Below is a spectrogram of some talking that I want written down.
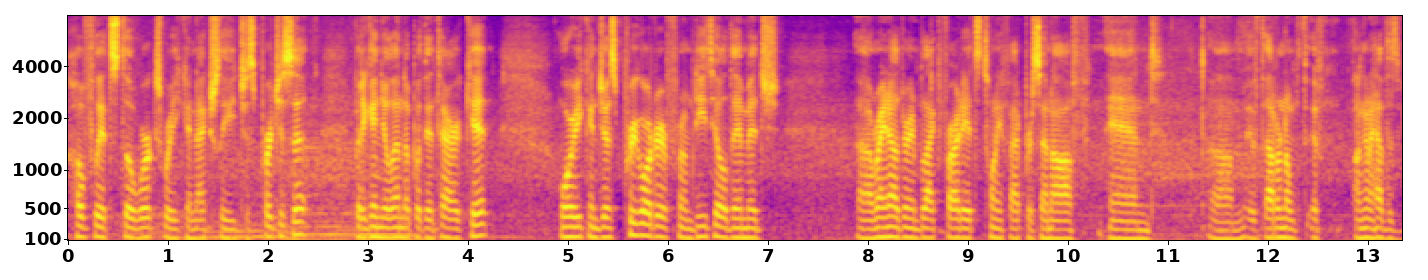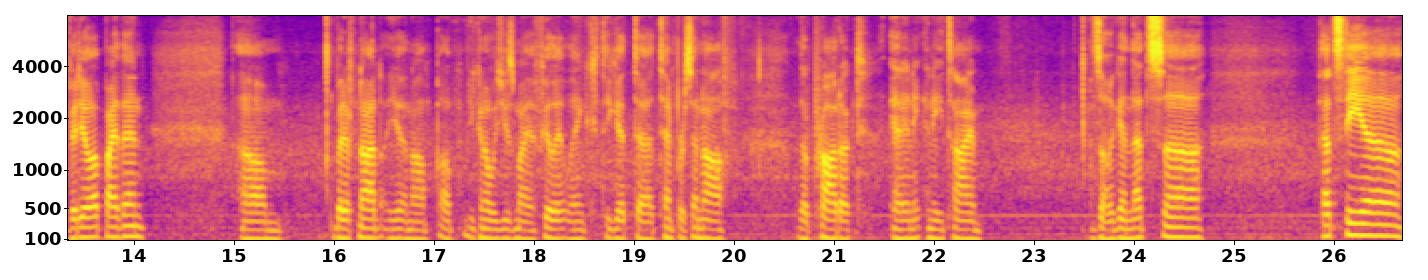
hopefully, it still works where you can actually just purchase it. But again, you'll end up with the entire kit, or you can just pre-order from Detailed Image. Uh, right now, during Black Friday, it's 25% off, and um, if I don't know if, if, I'm gonna have this video up by then. Um, but if not, you know, I'll, you can always use my affiliate link to get 10% uh, off the product at any any time. So again, that's uh, that's the uh,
